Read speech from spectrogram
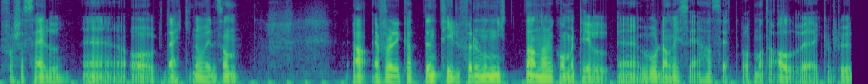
for seg selv, og det er ikke noe veldig sånn Ja, jeg føler ikke at den tilfører noe nytt da når det kommer til eh, hvordan vi ser, har sett på på en måte alvekultur,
